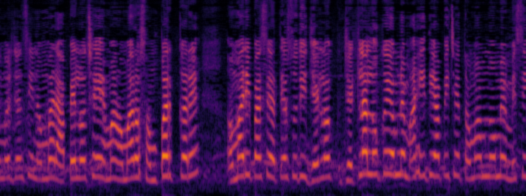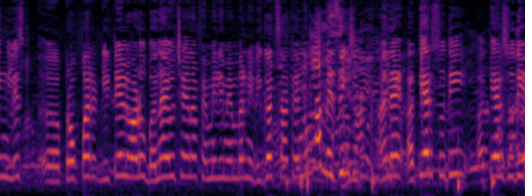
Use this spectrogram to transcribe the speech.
ઇમરજન્સી નંબર આપેલો છે. એમાં અમારો સંપર્ક કરે. અમારી પાસે અત્યાર સુધી જેટલા લોકોએ અમને માહિતી આપી છે તમામનું અમે મિસિંગ લિસ્ટ પ્રોપર ડિટેલ વાળું બનાવ્યું છે એના ફેમિલી મેમ્બરની વિગત સાથેનું. મિસિંગ અને અત્યાર સુધી અત્યાર સુધી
